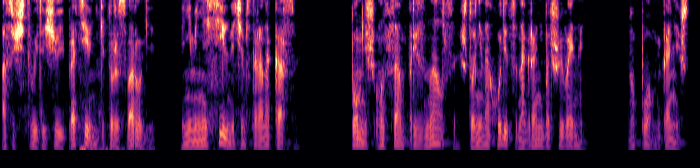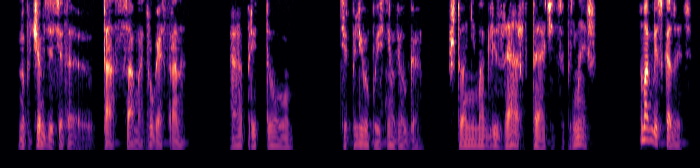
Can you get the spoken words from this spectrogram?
А существуют еще и противники, тоже свароги, и не менее сильные, чем сторона Карса. Помнишь, он сам признался, что они находятся на грани большой войны? Ну, помню, конечно. Но при чем здесь это та самая другая страна? А при том, терпеливо пояснил Велга, что они могли заортачиться, понимаешь? Ну, могли сказать.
